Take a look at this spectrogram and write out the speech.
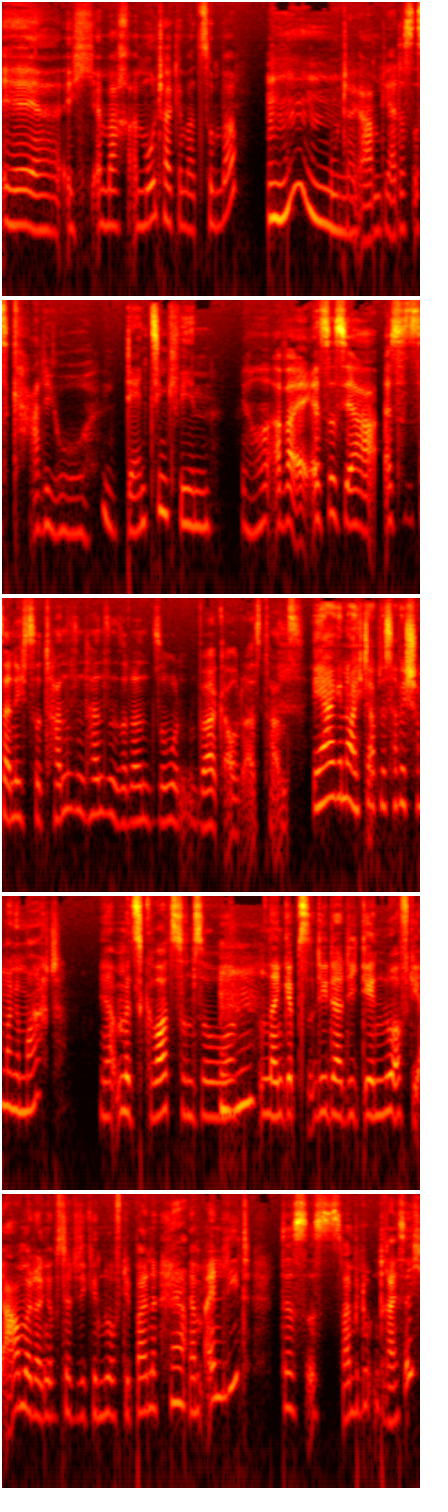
Äh, ich mache am Montag immer Zumba. Mm, Montagabend, ja, das ist Cardio. Dancing Queen. Ja, aber es ist ja, es ist ja nicht so tanzen, tanzen, sondern so ein Workout als Tanz. Ja, genau, ich glaube, das habe ich schon mal gemacht. Ja, mit Squats und so. Mhm. Und dann gibt es Lieder, die gehen nur auf die Arme, dann gibt es Lieder, die gehen nur auf die Beine. Ja. Wir haben ein Lied, das ist 2 Minuten 30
